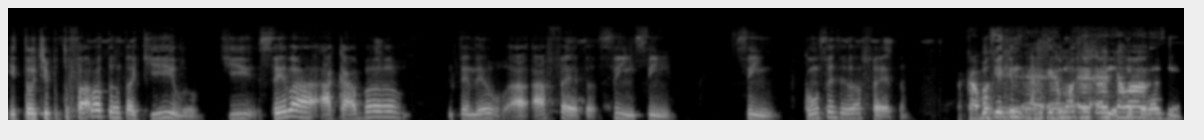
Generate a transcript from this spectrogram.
Então, tipo, tu fala tanto aquilo que, sei lá, acaba, entendeu? A- afeta. Sim, sim, sim, com certeza afeta. Acaba Por que assim, que, por que é, é, que uma, é, é? Porque, aquela, por exemplo,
